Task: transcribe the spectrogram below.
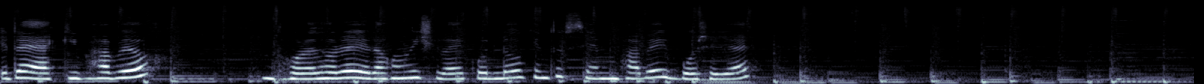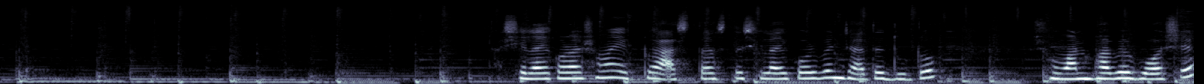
এটা একইভাবেও ধরে ধরে এরকমই সেলাই করলেও কিন্তু সেমভাবেই বসে যায়। সেলাই করার সময় একটু আস্তে আস্তে সেলাই করবেন যাতে দুটো সমানভাবে বসে।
